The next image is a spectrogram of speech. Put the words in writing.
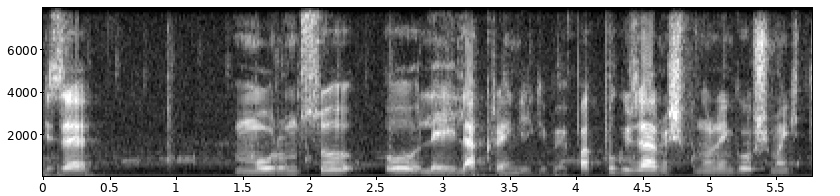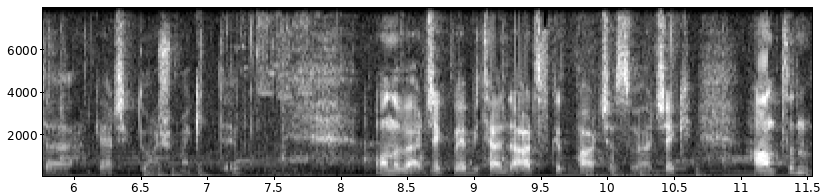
Bize morumsu o leylak rengi gibi. Bak bu güzelmiş. Bunun rengi hoşuma gitti ha. Gerçekten hoşuma gitti. Onu verecek ve bir tane de artifact parçası verecek. Hunt'ın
